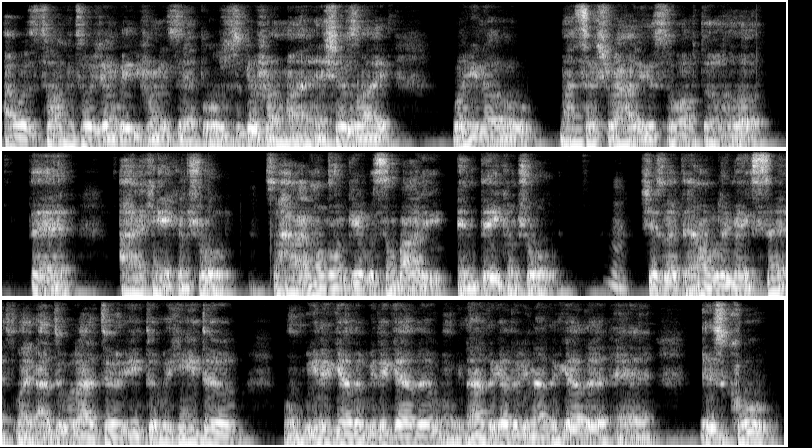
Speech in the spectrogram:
I was talking to a young lady for an example, is a good friend of mine, and she was like, "Well, you know, my sexuality is so off the hook that I can't control it." So how am I going to get with somebody and they control it? Hmm. She's like, that don't really make sense. Like I do what I do, he do what he do. when we together, we together. When we not together, we not together, and it's cool.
